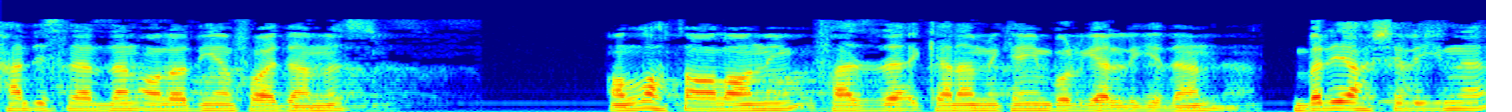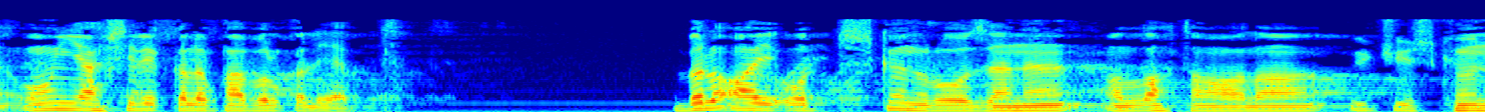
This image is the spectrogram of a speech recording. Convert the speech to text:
hadislardan oladigan foydamiz alloh taoloning fazli kalami keng bo'lganligidan bir yaxshilikni o'n yaxshilik qilib qabul qilyapti. Bir oy o'ttiz kun ro'zani alloh taolo uch yuz kun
